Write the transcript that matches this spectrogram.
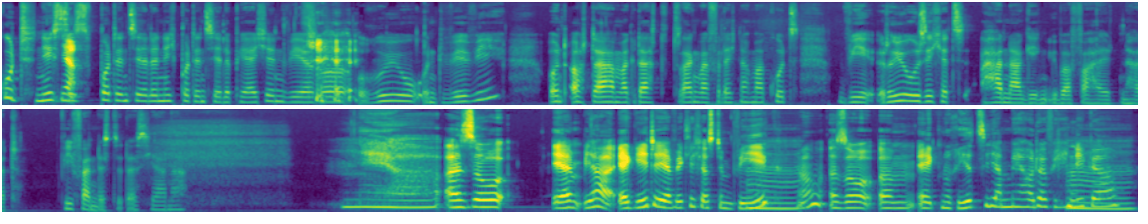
Gut, nächstes ja. potenzielle, nicht potenzielle Pärchen wäre Ryo und Vivi. Und auch da haben wir gedacht, sagen wir vielleicht noch mal kurz, wie Ryo sich jetzt Hannah gegenüber verhalten hat. Wie fandest du das, Jana? Ja, also er, ja, er geht ihr ja wirklich aus dem Weg. Mm. Ne? Also ähm, er ignoriert sie ja mehr oder weniger. Mm.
